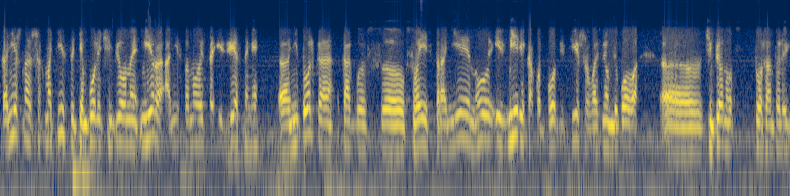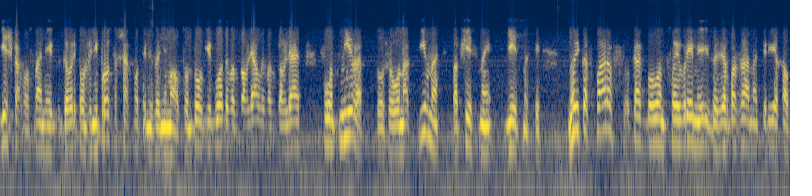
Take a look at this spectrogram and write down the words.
конечно, шахматисты, тем более чемпионы мира, они становятся известными э, не только как бы в, в своей стране, но и в мире, как вот Бобби Фишер, возьмем любого э, чемпиона тоже Анатолий Евгеньевич Карпов с нами говорит, он же не просто шахматами занимался, он долгие годы возглавлял и возглавляет фонд мира, тоже он активно в общественной деятельности. Ну и Каспаров, как бы он в свое время из Азербайджана переехал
